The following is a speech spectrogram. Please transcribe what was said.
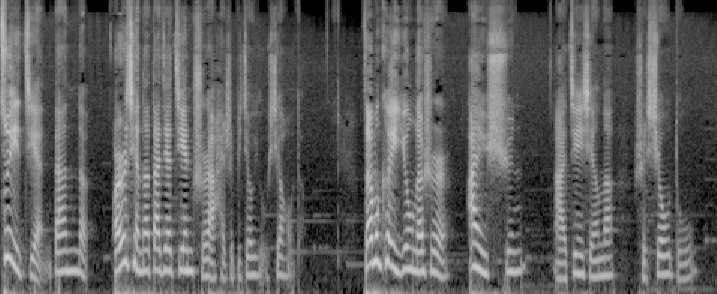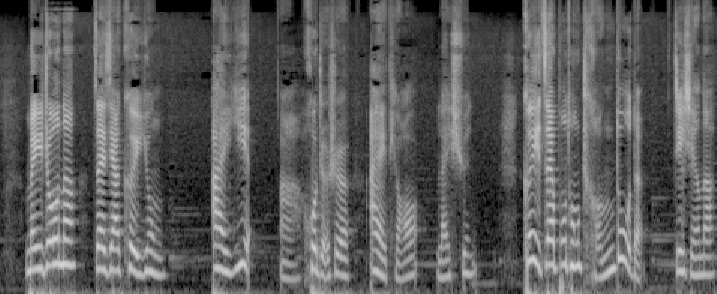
最简单的，而且呢大家坚持啊还是比较有效的。咱们可以用的是艾熏啊，进行呢是消毒。每周呢在家可以用艾叶啊，或者是艾条来熏，可以在不同程度的进行呢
